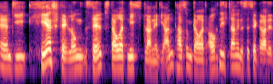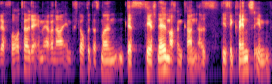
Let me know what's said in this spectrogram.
Ähm, die Herstellung selbst dauert nicht lange. Die Anpassung dauert auch nicht lange. Das ist ja gerade der Vorteil der mRNA-Impfstoffe, dass man das sehr schnell machen kann. Als die Sequenz im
